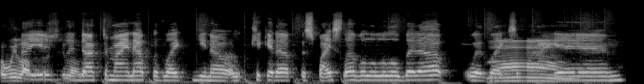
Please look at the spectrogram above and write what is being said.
But we love I it. Usually love it. doctor mine up with like you know kick it up the spice level a little bit up with like some Mm. cayenne.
